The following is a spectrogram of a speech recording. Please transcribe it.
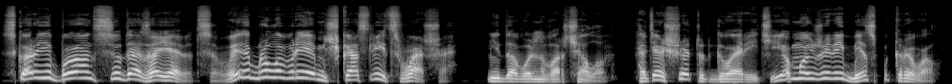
«Скоро японцы сюда заявятся. Выбрала времечко ослиц ваша», — недовольно ворчал он. «Хотя что тут говорить, ее мой жеребец покрывал.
